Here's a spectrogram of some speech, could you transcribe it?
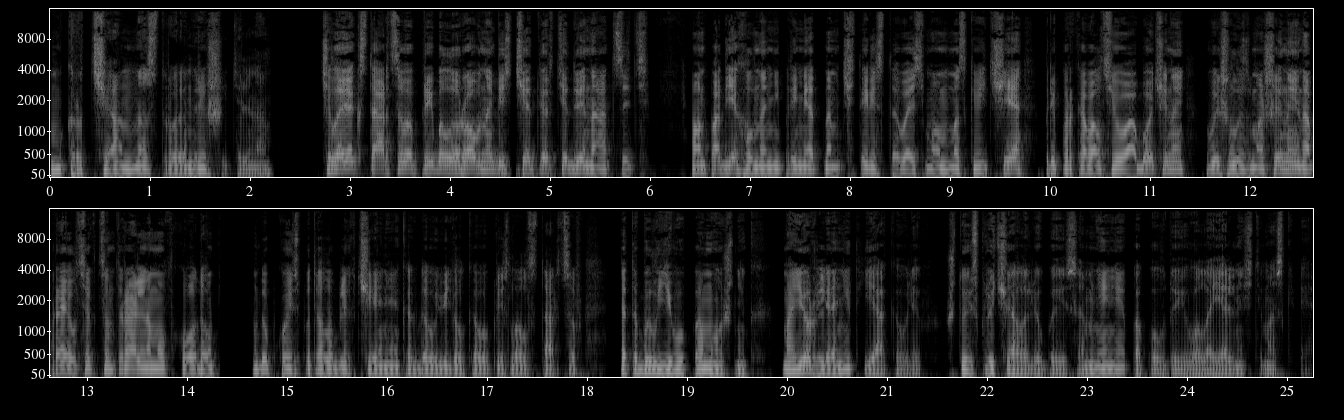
Мкрчан настроен решительно. Человек Старцева прибыл ровно без четверти двенадцать. Он подъехал на неприметном 408-м «Москвиче», припарковался у обочины, вышел из машины и направился к центральному входу. Дубко испытал облегчение, когда увидел, кого прислал Старцев. Это был его помощник, майор Леонид Яковлев, что исключало любые сомнения по поводу его лояльности Москве.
